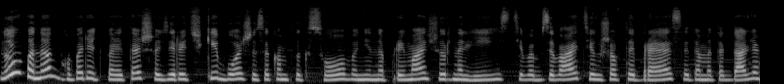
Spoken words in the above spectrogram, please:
Ну і вони обговорюють про те, що зірочки боже закомплексовані, не приймають журналістів, обзивають їх жовтий бресидом і так далі.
